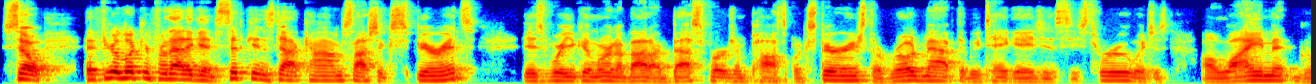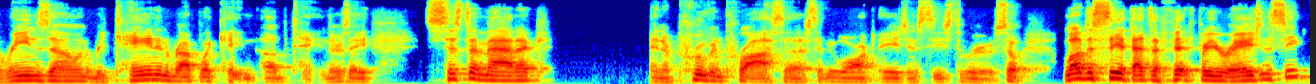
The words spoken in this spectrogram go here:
So if you're looking for that again, sitkins.com slash experience is where you can learn about our best version possible experience, the roadmap that we take agencies through, which is alignment, green zone, retain and replicate and obtain. There's a systematic and a proven process that we walk agencies through. So, love to see if that's a fit for your agency.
